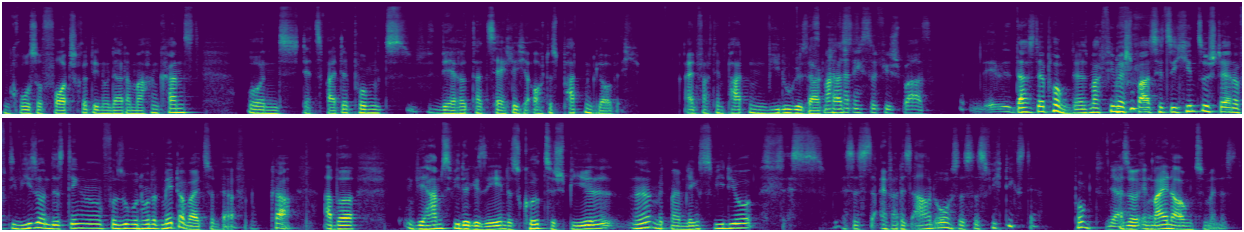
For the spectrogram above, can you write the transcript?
ein großer Fortschritt, den du da, da machen kannst. Und der zweite Punkt wäre tatsächlich auch das Putten, glaube ich. Einfach den Putten, wie du gesagt hast. Das macht hast. halt nicht so viel Spaß. Das ist der Punkt. Es macht viel mehr Spaß, jetzt sich hinzustellen auf die Wiese und das Ding versuchen 100 Meter weit zu werfen. Klar. Aber wir haben es wieder gesehen, das kurze Spiel ne, mit meinem Linksvideo. Es, es, ist einfach das A und O. Es ist das Wichtigste. Punkt. Ja, also in meinen Augen zumindest.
